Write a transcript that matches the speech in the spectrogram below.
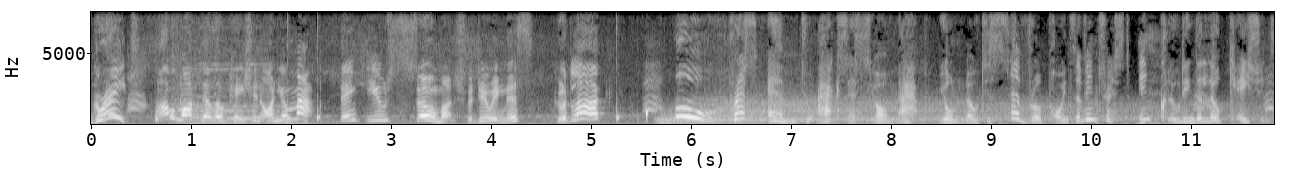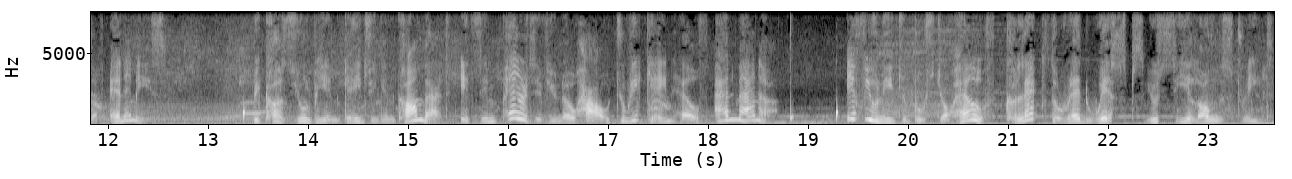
Great! I'll mark their location on your map. Thank you so much for doing this. Good luck! Ooh, press M to access your map. You'll notice several points of interest, including the locations of enemies. Because you'll be engaging in combat, it's imperative you know how to regain health and mana. If you need to boost your health, collect the red wisps you see along the street.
